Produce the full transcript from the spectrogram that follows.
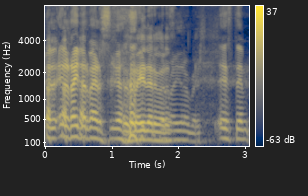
el, el Raiderverse. El Raiderverse. Raiderverse. este,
